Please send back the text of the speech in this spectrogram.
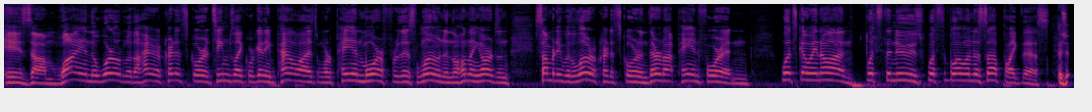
is um, why in the world with a higher credit score it seems like we're getting penalized and we're paying more for this loan and the whole nine yards and somebody with a lower credit score and they're not paying for it and what's going on? What's the news? What's blowing us up like this? Is it-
